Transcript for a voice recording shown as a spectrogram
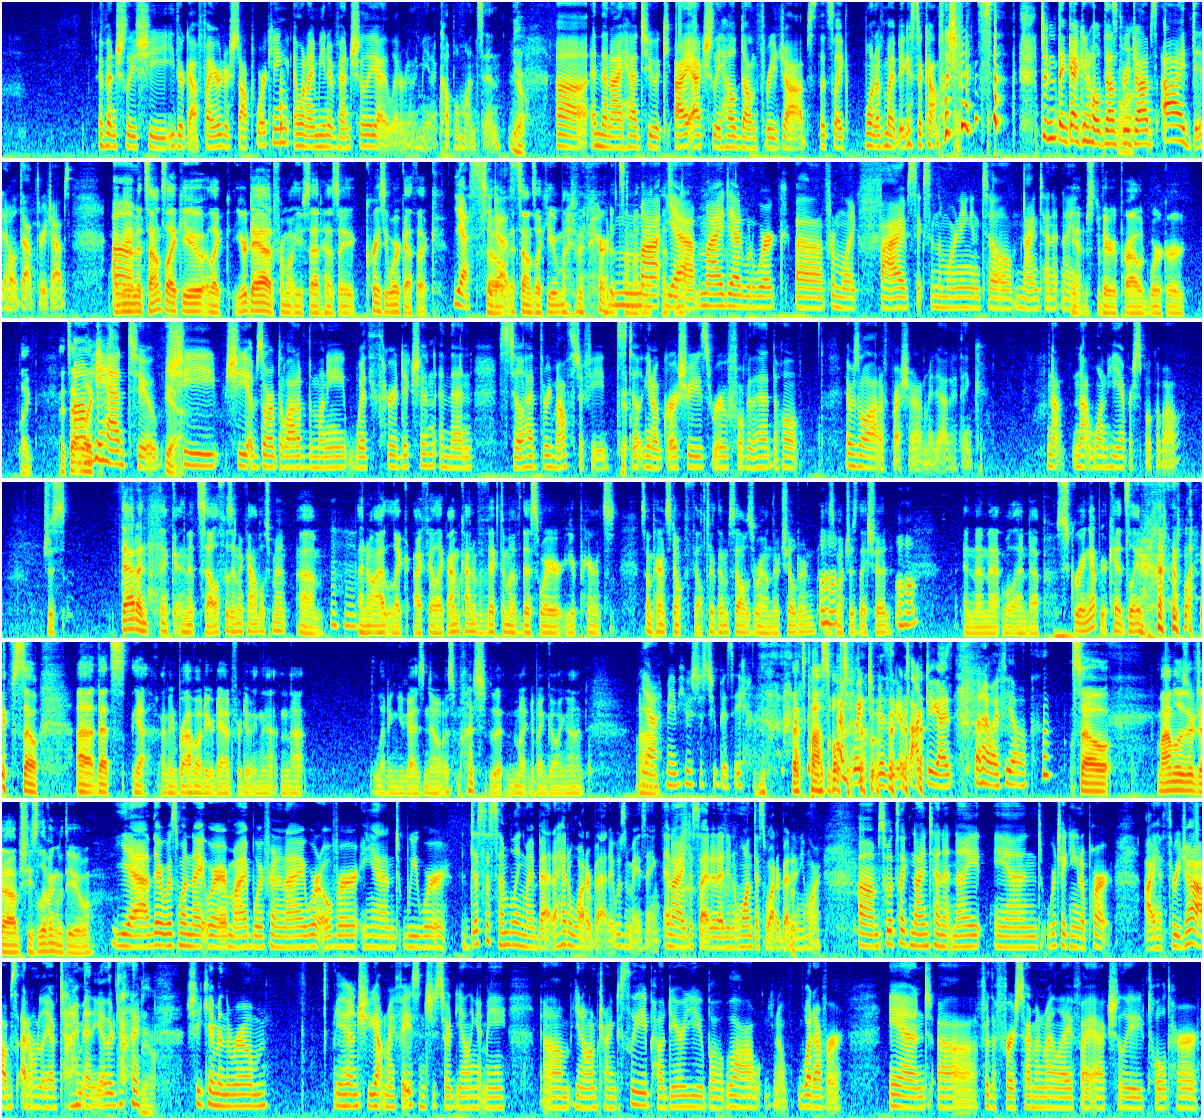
eventually, she either got fired or stopped working. And when I mean eventually, I literally mean a couple months in. Yeah. Uh, and then I had to, I actually held down three jobs. That's like one of my biggest accomplishments. Didn't think I could hold down three jobs. I did hold down three jobs. I Um, mean, it sounds like you, like your dad, from what you said, has a crazy work ethic. Yes, So he does. it sounds like you might have inherited some of that. As yeah, Well. my dad would work uh, from like five, six in the morning until nine, ten at night. Yeah, just a very proud worker. Like it's Um, like he had to. Yeah. She she absorbed a lot of the money with her addiction, and then still had three mouths to feed. Yeah. Still, you know, groceries, roof over the head, the whole. There was a lot of pressure on my dad. I think, not not one he ever spoke about. just that I think in itself is an accomplishment. Um, Mm-hmm. I know I like I feel like I'm kind of a victim of this where your parents some parents don't filter themselves around their children Mm-hmm. as much as they should. And then that will end up screwing up your kids later on in life. So uh, that's yeah. I mean, bravo to your dad for doing that and not letting you guys know as much that might have been going on. Um, yeah, maybe he was just too busy. that's possible. I'm too. way too busy to talk to you guys about how I feel. So, mom loses her job. She's living with you. Yeah, there was one night where my boyfriend and I were over and we were disassembling my bed. I had a water bed. It was amazing. And I decided I didn't want this water bed anymore. Um, so it's like 9, 10 at night and we're taking it apart. I have three jobs. I don't really have time any other time. Yeah. She came in the room and she got in my face and she started yelling at me. Um, you know, I'm trying to sleep. How dare you? Blah, blah. You know, whatever. And uh, for the first time in my life, I actually told her,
